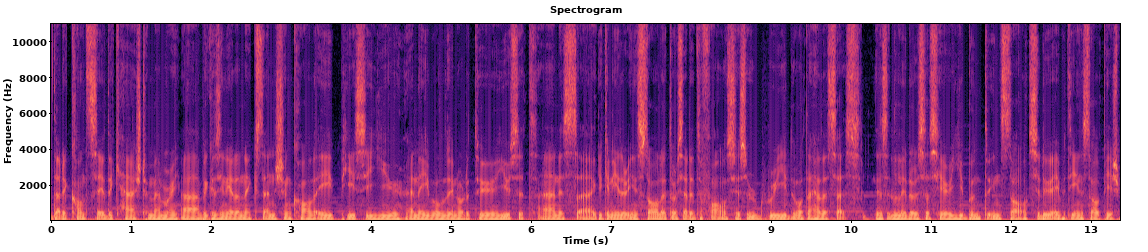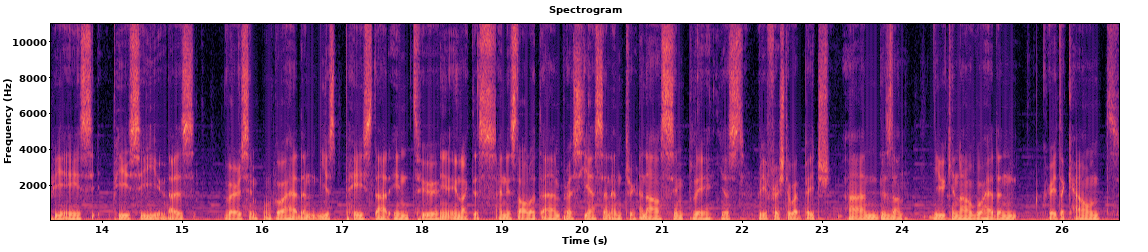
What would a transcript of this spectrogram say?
that it can't save the cache to memory uh, because you need an extension called APCU enabled in order to use it. And it's uh, you can either install it or set it to false. Just read what the hell it says. This literally says here Ubuntu install sudo apt install php APCU. That is very simple. Go ahead and just paste that into in, in, like this and install it and press yes and enter. And I'll simply just refresh the web page and it's done. You can now go ahead and create account,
